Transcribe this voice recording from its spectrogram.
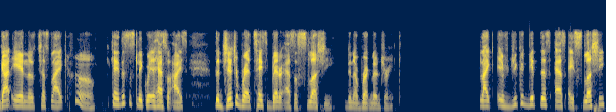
got in was just like, huh, okay, this is liquid. It has some ice. The gingerbread tastes better as a slushy than a regular drink. Like if you could get this as a slushy,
